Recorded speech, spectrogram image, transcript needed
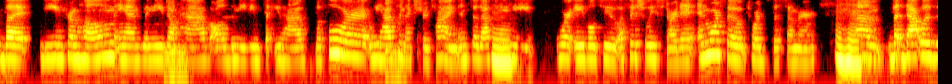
but being from home. And when you don't Mhm. have all of the meetings that you have before, we had Mhm. some extra time. And so that's Mm. when we were able to officially start it and more so towards the summer Mhm. um, but that was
